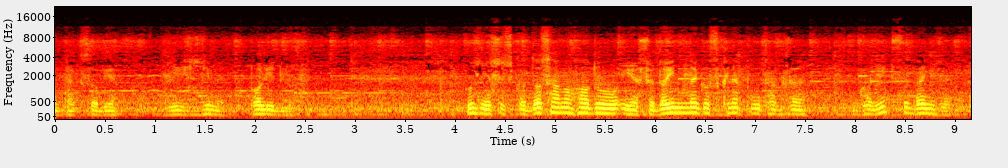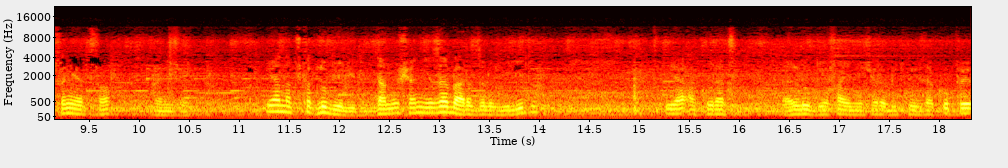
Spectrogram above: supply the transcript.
I tak sobie jeździmy po Lidlu. Później wszystko do samochodu i jeszcze do innego sklepu, także gonitwy będzie. Co nieco będzie. Ja na przykład lubię Lidl. Danusia nie za bardzo lubi Lidl. Ja akurat lubię, fajnie się robi tutaj zakupy,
